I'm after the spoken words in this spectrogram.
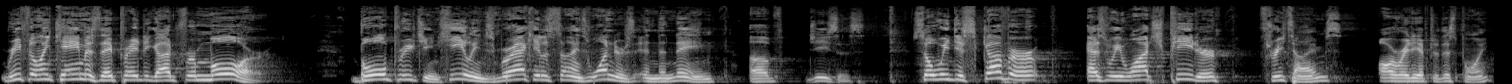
refilling came as they prayed to God for more. Bold preaching, healings, miraculous signs, wonders in the name of Jesus. So we discover as we watch Peter three times already up to this point,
